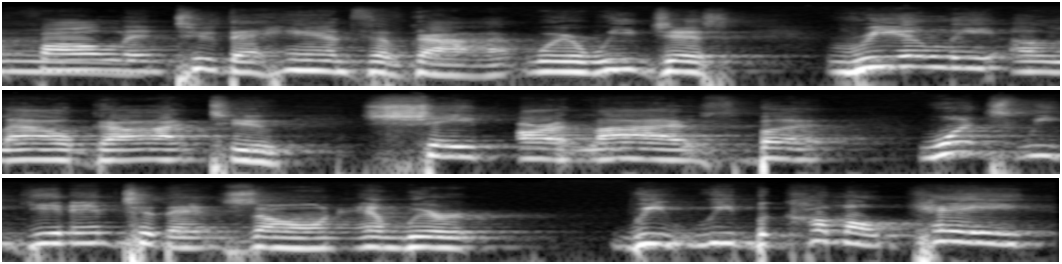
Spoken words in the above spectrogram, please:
Mm. fall into the hands of God, where we just really allow God to shape our lives. But once we get into that zone and we're we we become okay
